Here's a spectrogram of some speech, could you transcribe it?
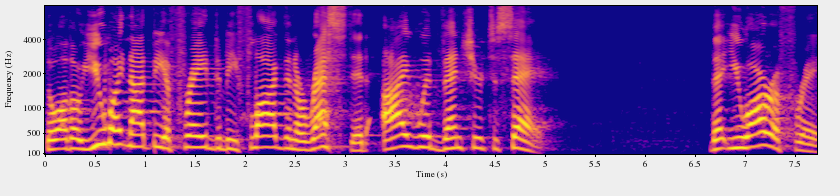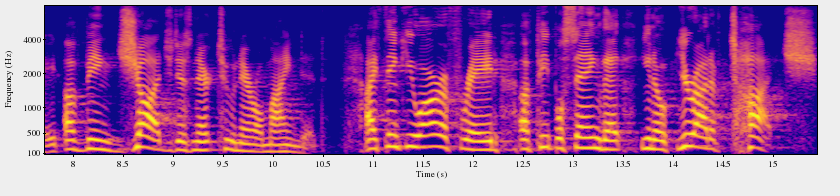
Though, although you might not be afraid to be flogged and arrested, I would venture to say, that you are afraid of being judged as too narrow minded. I think you are afraid of people saying that, you know, you're out of touch.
